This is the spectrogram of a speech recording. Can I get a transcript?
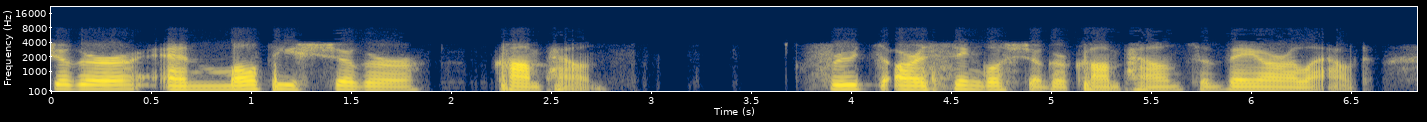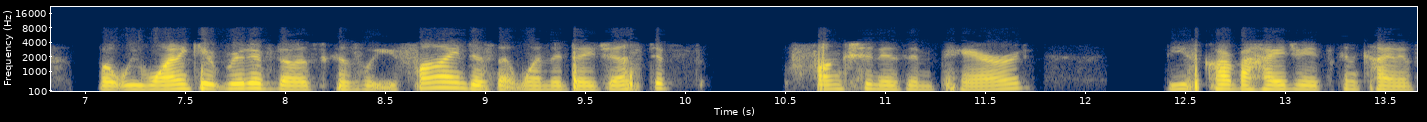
sugar and multi sugar compounds. Fruits are a single sugar compound, so they are allowed. But we want to get rid of those because what you find is that when the digestive function is impaired, these carbohydrates can kind of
